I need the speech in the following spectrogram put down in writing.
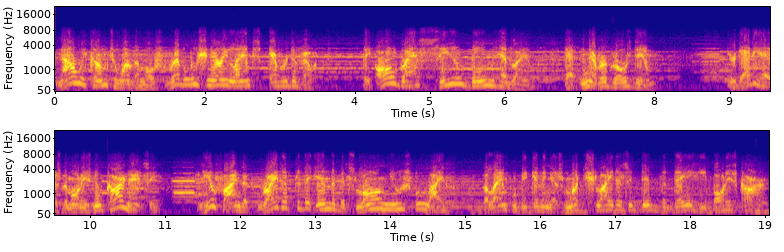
Now we come to one of the most revolutionary lamps ever developed the all glass sealed beam headlamp that never grows dim. Your daddy has them on his new car, Nancy. And he'll find that right up to the end of its long, useful life, the lamp will be giving as much light as it did the day he bought his car.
